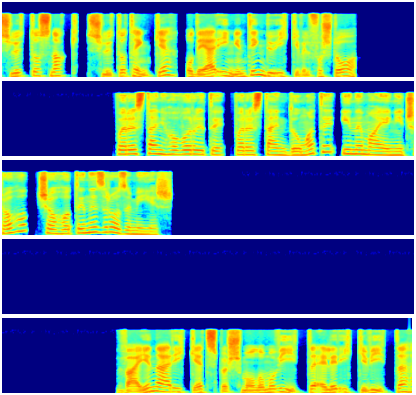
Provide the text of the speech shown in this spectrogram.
Slutt å snakke, slutt å tenke, og det er ingenting du ikke vil forstå. Перестань говорити, перестань думати, і немає нічого, чого ти не зрозумієш. Veien er ikke et spørsmål om å vite eller ikke vite.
